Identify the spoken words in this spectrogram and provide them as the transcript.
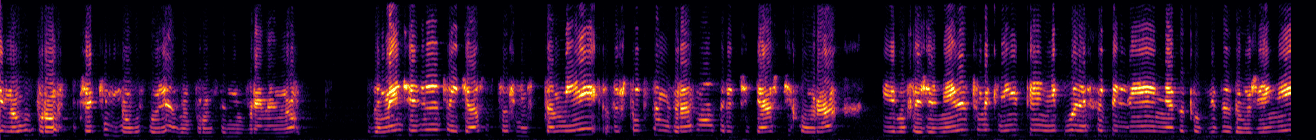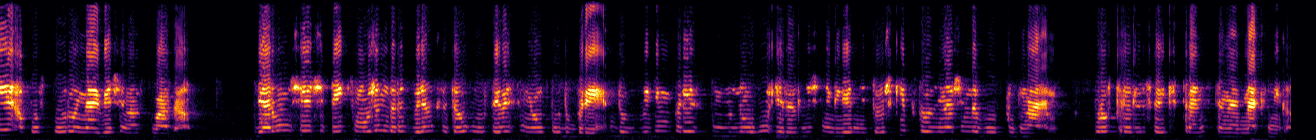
е много простичък и много сложен въпрос едновременно. За мен четенето е част от същността ми, защото съм израснала сред четящи хора и в ежедневието ми книгите никога не са били някакъв вид задължение, а по-скоро и най-вече наслада. Вярвам, че четейки можем да разберем света около себе си много по-добре, да го видим през много и различни гледни точки и по този начин да го опознаем просто различайки страниците на една книга.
